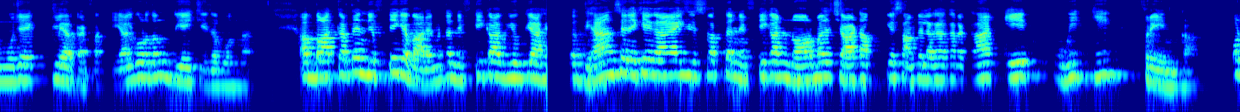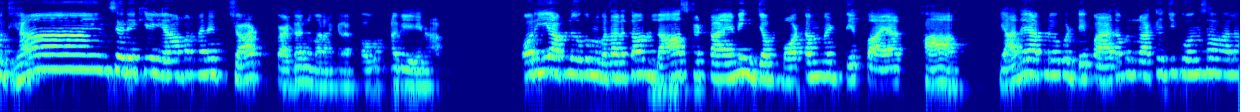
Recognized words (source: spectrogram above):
मुझे क्लियर कट लगती है। एल्गोरिथम यही चीज़ें बोलता है। अब बात करते हैं निफ्टी के बारे में। तो निफ्टी का व्यू क्या है? तो ध्यान से देखिएगा इस वक्त निफ्टी का नॉर्मल चार्ट आपके सामने लगा कर रखा है एक वीक की फ्रेम का। और ध्यान से देखिए, यहाँ पर मैंने चार्ट पैटर्न बना के रखा हुआ अगेन आप और ये आप लोगों को मैं बता देता हूँ लास्ट टाइमिंग जब बॉटम में डिप आया था, याद है आप लोगों को डिप आया था राकेश जी कौन सा वाला?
